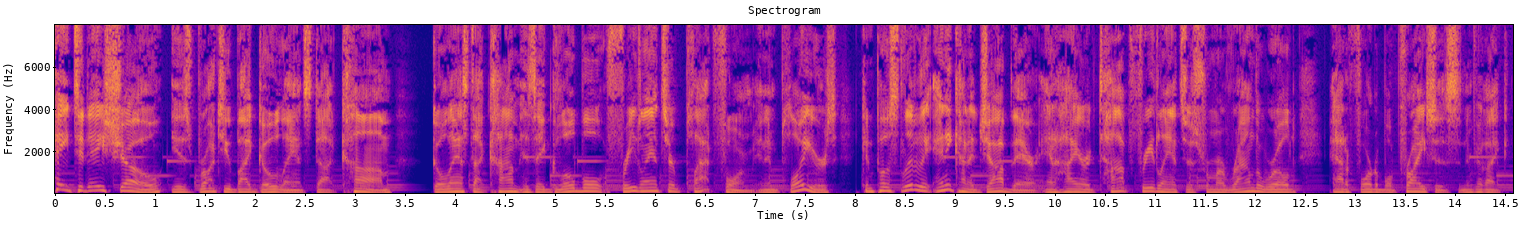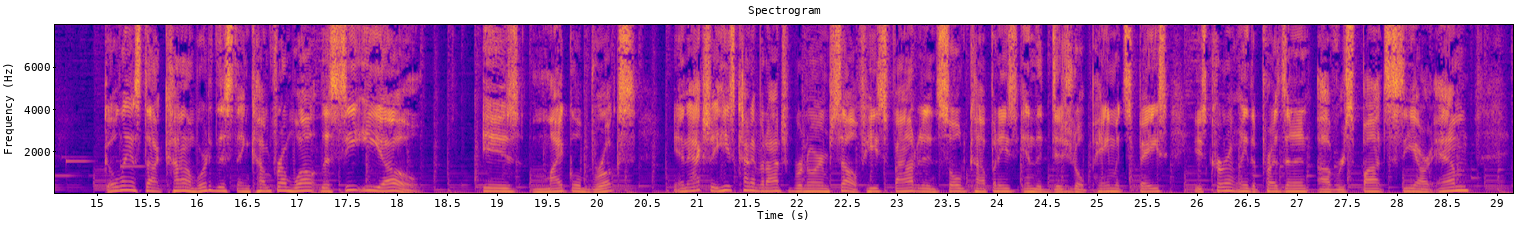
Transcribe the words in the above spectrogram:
Hey, today's show is brought to you by GoLance.com. GoLance.com is a global freelancer platform, and employers can post literally any kind of job there and hire top freelancers from around the world at affordable prices. And if you're like, GoLance.com, where did this thing come from? Well, the CEO is Michael Brooks. And actually, he's kind of an entrepreneur himself. He's founded and sold companies in the digital payment space. He's currently the president of Response CRM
